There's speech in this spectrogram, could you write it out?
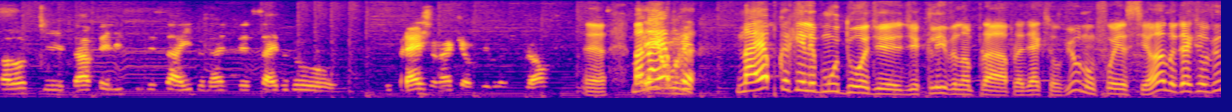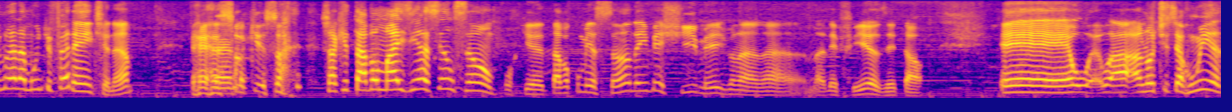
Falou que tá feliz de ter saído, né? De ter saído do, do prédio, né? Que é o Cleveland Browns. É. Mas na época, na época que ele mudou de, de Cleveland pra, pra Jacksonville, não foi esse ano, Jacksonville não era muito diferente, né? É, é. Só, que, só, só que tava mais em ascensão, porque tava começando a investir mesmo na, na, na defesa e tal. É, a, notícia ruim é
